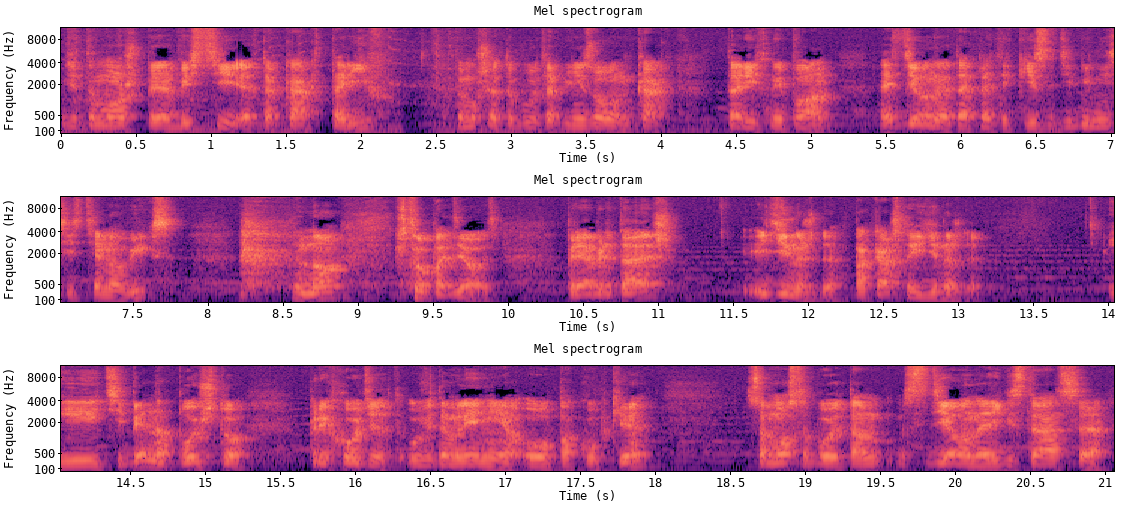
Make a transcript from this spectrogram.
где ты можешь приобрести это как тариф, потому что это будет организован как тарифный план, а сделано это опять-таки из-за дебильной системы Wix, но что поделать, приобретаешь единожды, пока что единожды, и тебе на почту приходит уведомление о покупке, само собой там сделана регистрация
